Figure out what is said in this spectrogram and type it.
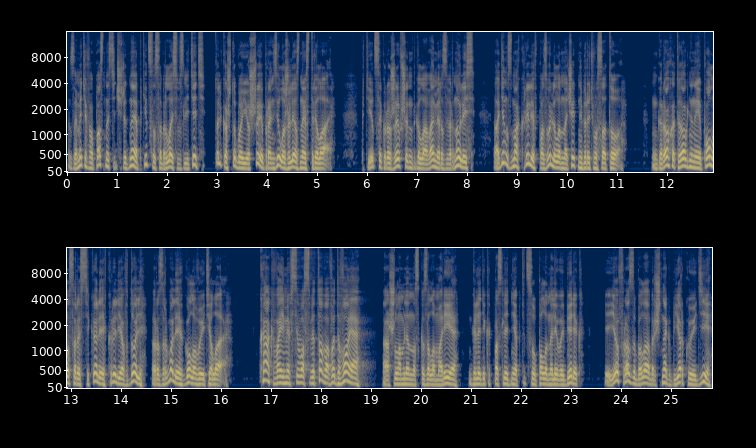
Заметив опасность, очередная птица собралась взлететь, только чтобы её шею пронзила железная стрела. Птицы, кружившие над головами, развернулись, один взмах крыльев позволил им начать набирать высоту. Грохот и огненные полосы растекали их крылья вдоль, разрывали их головы и тела. «Как во имя всего святого вы двое?» – ошеломленно сказала Мария, глядя, как последняя птица упала на левый берег. Ее фраза была обращена к Бьерку и Ди,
